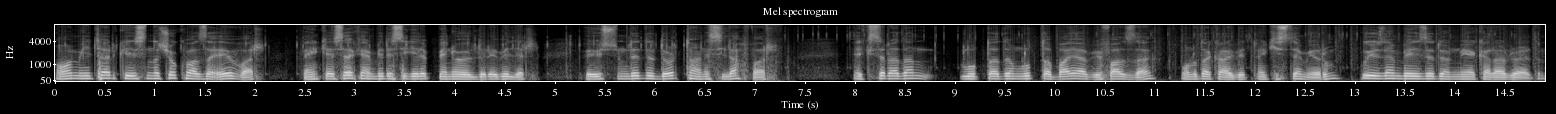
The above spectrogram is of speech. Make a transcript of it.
Ama militer kıyısında çok fazla ev var. Ben keserken birisi gelip beni öldürebilir. Ve üstümde de 4 tane silah var. Ekstradan lootladığım loot da baya bir fazla. Onu da kaybetmek istemiyorum. Bu yüzden base'e dönmeye karar verdim.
